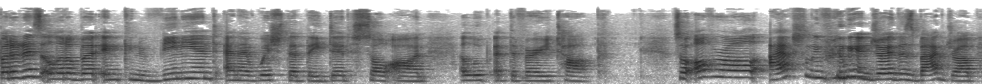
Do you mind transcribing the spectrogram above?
but it is a little bit inconvenient and I wish that they did sew on a loop at the very top. So overall, I actually really enjoyed this backdrop.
